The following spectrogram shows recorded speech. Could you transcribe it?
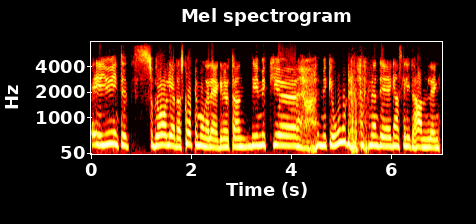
är ju inte ett så bra ledarskap i många lägen utan det är mycket, mycket ord men det är ganska lite handling.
